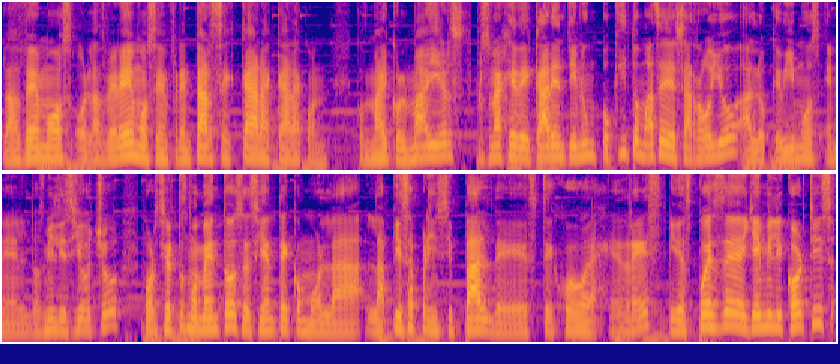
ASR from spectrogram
las vemos o las veremos enfrentarse cara a cara con, con Michael Myers. El personaje de Karen tiene un poquito más de desarrollo a lo que vimos en el 2018. Por ciertos momentos se siente como la, la pieza principal de este juego de ajedrez. Y después de Jamie Lee Curtis,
